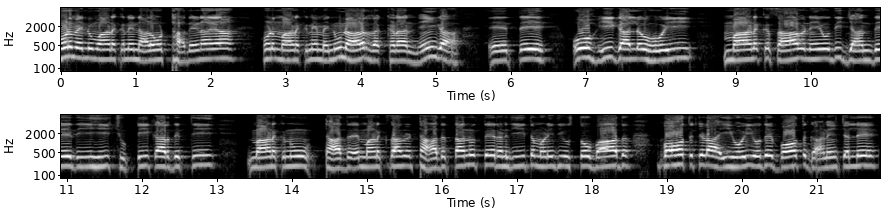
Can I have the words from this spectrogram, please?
ਹੁਣ ਮੈਨੂੰ ਮਾਨਕ ਨੇ ਨਾਲੋਂ ਉਠਾ ਦੇਣਾ ਆ। ਹੁਣ ਮਾਨਕ ਨੇ ਮੈਨੂੰ ਨਾਲ ਰੱਖਣਾ ਨਹੀਂਗਾ। ਇਹ ਤੇ ਉਹੀ ਗੱਲ ਹੋਈ। ਮਾਨਕ ਸਾਹਿਬ ਨੇ ਉਹਦੀ ਜਾਂਦੇ ਦੀ ਹੀ ਛੁੱਟੀ ਕਰ ਦਿੱਤੀ। ਮਾਨਕ ਨੂੰ ਠਾ ਦੇ ਮਾਨਕ ਸਾਹਿਬ ਨੇ ਠਾ ਦਿੱਤਾ ਨੂੰ ਤੇ ਰਣਜੀਤ ਮਣੀ ਦੀ ਉਸ ਤੋਂ ਬਾਅਦ ਬਹੁਤ ਚੜ੍ਹਾਈ ਹੋਈ, ਉਹਦੇ ਬਹੁਤ ਗਾਣੇ ਚੱਲੇ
